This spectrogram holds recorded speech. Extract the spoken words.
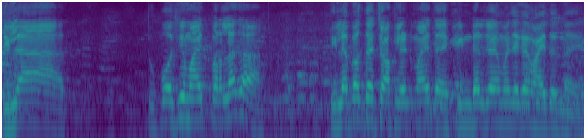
तिला तू पोशी माहीत पडला का? तिला फक्त चॉकलेट माहीत आहे. किंडर जॉय म्हणजे काय माहीतच नाही.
